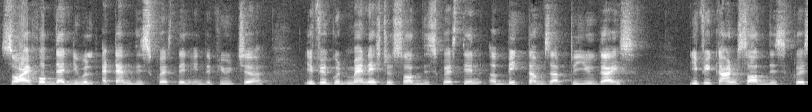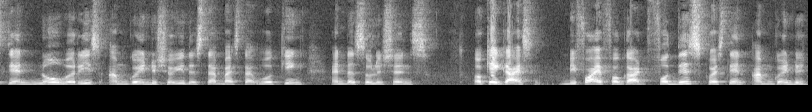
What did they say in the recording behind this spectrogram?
So I hope that you will attempt this question in the future if you could manage to solve this question, a big thumbs up to you guys. If you can't solve this question, no worries. I'm going to show you the step-by-step -step working and the solutions. Okay guys, before I forgot, for this question, I'm going to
